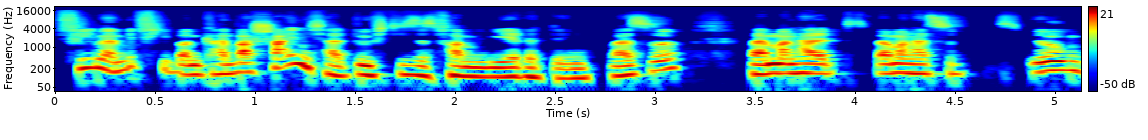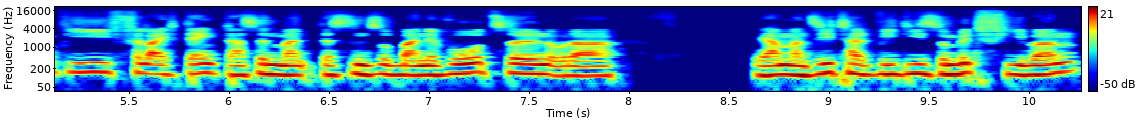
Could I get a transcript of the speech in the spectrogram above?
viel mehr mitfiebern kann, wahrscheinlich halt durch dieses familiäre Ding, weißt du? Weil man halt, weil man halt so irgendwie vielleicht denkt, das sind mein, das sind so meine Wurzeln oder ja, man sieht halt, wie die so mitfiebern.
